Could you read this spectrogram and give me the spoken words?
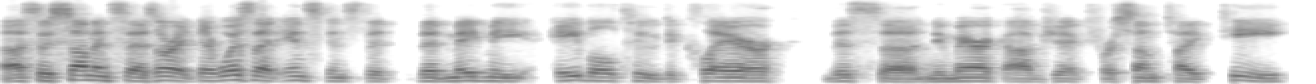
Uh, so summon says, all right, there was that instance that that made me able to declare this uh, numeric object for some type t.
